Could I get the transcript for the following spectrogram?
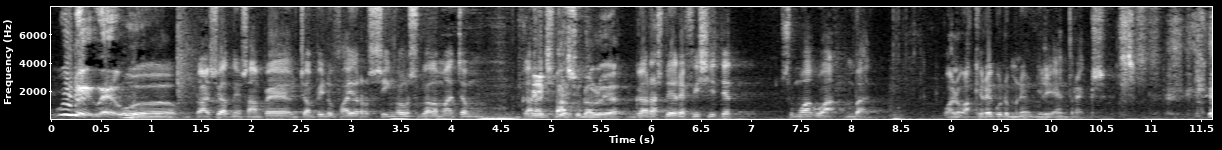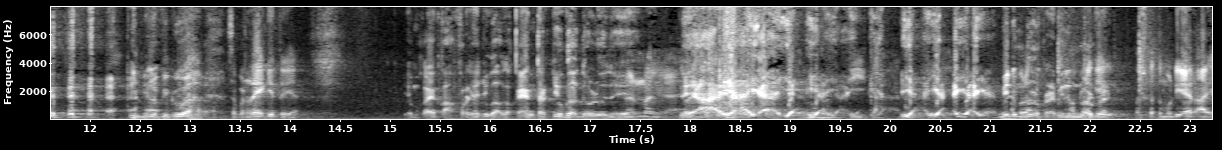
widih widih. wah dahsyat nih sampai Jump in the Fire single segala macam. Garage Pas Day- sudah lu ya. garage Day revisited. Semua gua embat. Walau akhirnya gue demennya milih Anthrax. Ini lebih gua sebenarnya gitu ya. Ya makanya covernya juga agak kentrek juga dulu tuh ya. Emang ya? ya ya ya ya ya ya Tiga. ya ya ya ya. Minum dulu Fred minum dulu Fred. pas ketemu di RI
